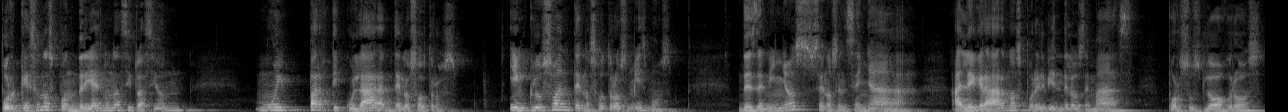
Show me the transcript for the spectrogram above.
porque eso nos pondría en una situación muy particular ante los otros, incluso ante nosotros mismos. Desde niños se nos enseña a alegrarnos por el bien de los demás, por sus logros,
